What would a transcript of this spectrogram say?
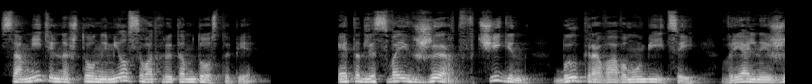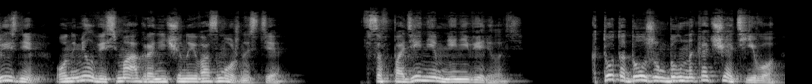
сомнительно, что он имелся в открытом доступе. Это для своих жертв Чигин был кровавым убийцей. В реальной жизни он имел весьма ограниченные возможности. В совпадение мне не верилось. Кто-то должен был накачать его,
